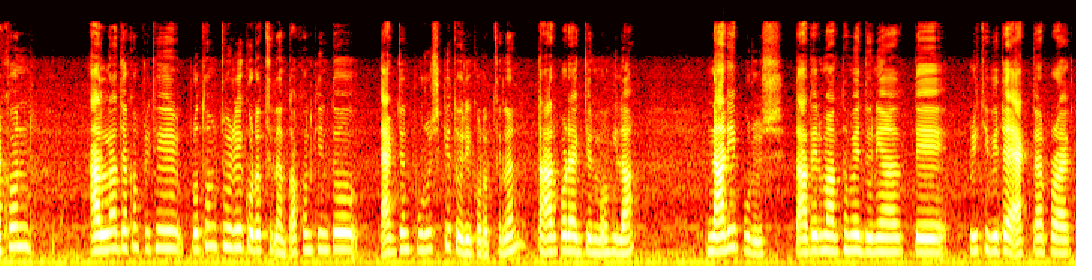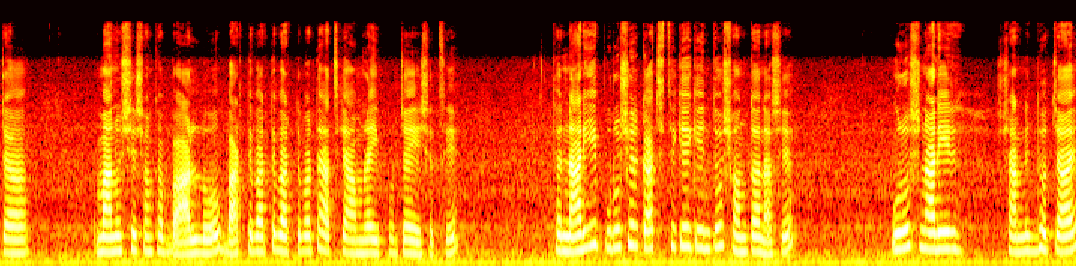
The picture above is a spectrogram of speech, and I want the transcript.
এখন আল্লাহ যখন পৃথিবীর প্রথম তৈরি করেছিলেন, তখন কিন্তু একজন পুরুষকে তৈরি করেছিলেন, তারপর একজন মহিলা, নারী পুরুষ। তাদের মাধ্যমে দুনিয়াতে পৃথিবীতে একটার পর একটা মানুষের সংখ্যা বাড়লো। বাড়তে বাড়তে বাড়তে বাড়তে আজকে আমরা এই পর্যায়ে এসেছি। তা নারী, পুরুষের কাছ থেকে কিন্তু সন্তান আসে। পুরুষ নারীর সান্নিধ্য চায়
